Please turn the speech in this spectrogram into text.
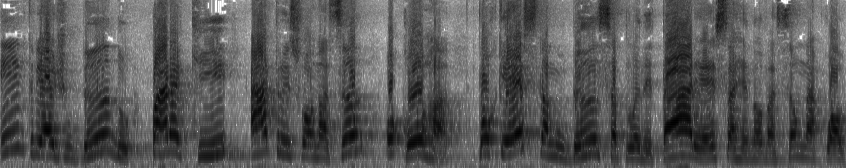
entreajudando para que a transformação ocorra. Porque esta mudança planetária, essa renovação na qual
